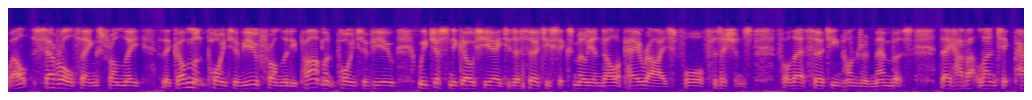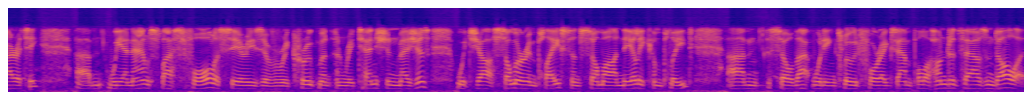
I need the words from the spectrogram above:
Well, several things from the, the government point of view, from the department point of view. We just negotiated a $36 million pay rise for physicians for their 1,300 members. They have Atlantic parity. Um, we announced last fall a series of recruitment and retention measures, which are some are in place and some are nearly complete. Um, so that would include, for example, a $100,000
